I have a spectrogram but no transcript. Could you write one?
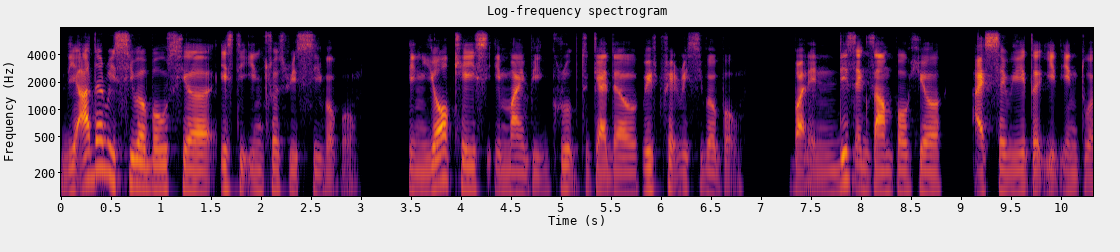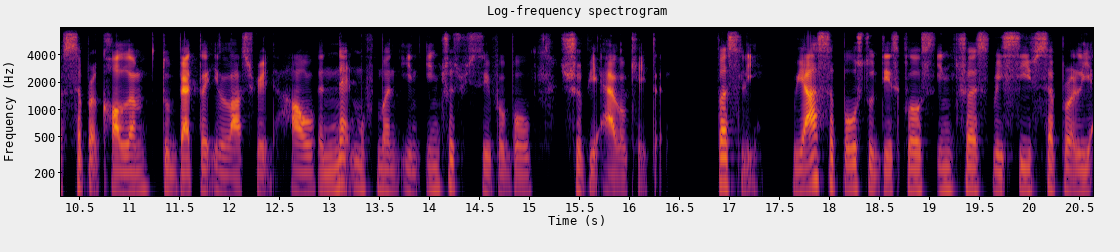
The other receivables here is the interest receivable. In your case, it might be grouped together with trade receivable. But in this example here, I segregated it into a separate column to better illustrate how the net movement in interest receivable should be allocated. Firstly, we are supposed to disclose interest received separately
